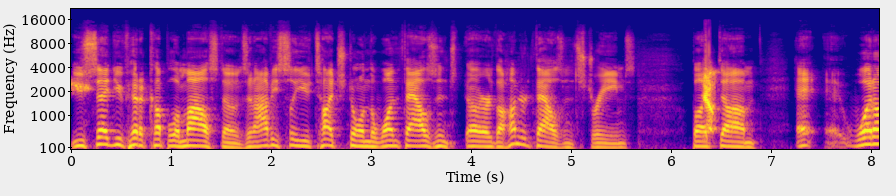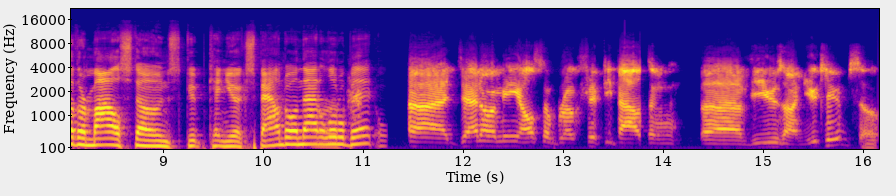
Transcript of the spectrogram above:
You said you've hit a couple of milestones, and obviously you touched on the 1,000 or the 100,000 streams. But yep. um, what other milestones could, can you expound on that a little bit? Uh, Dead on Me also broke 50,000 uh, views on YouTube, so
